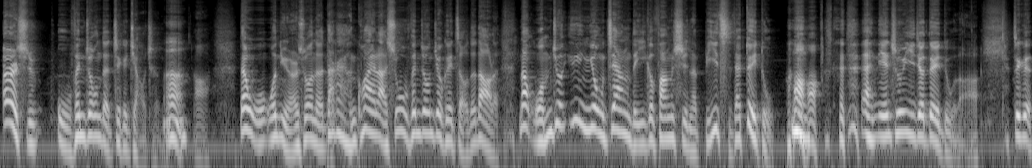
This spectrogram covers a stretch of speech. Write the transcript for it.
二十。五分钟的这个脚程，嗯啊，但我我女儿说呢，大概很快了，十五分钟就可以走得到了。那我们就运用这样的一个方式呢，彼此在对赌，年初一就对赌了啊。这个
